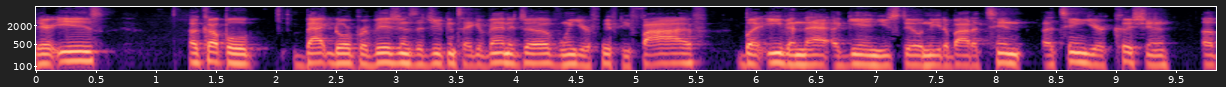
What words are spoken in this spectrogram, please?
There is a couple backdoor provisions that you can take advantage of when you're 55, but even that again, you still need about a 10 a 10 year cushion of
